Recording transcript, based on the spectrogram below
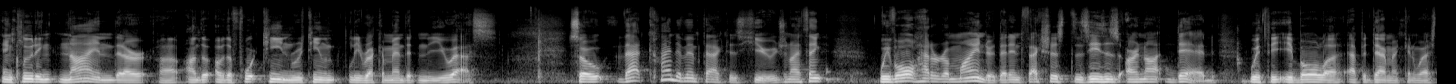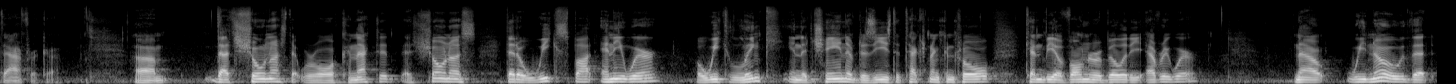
including nine that are uh, the, of the 14 routinely recommended in the U.S. So that kind of impact is huge, and I think we've all had a reminder that infectious diseases are not dead with the Ebola epidemic in West Africa. Um, that's shown us that we're all connected. It's shown us that a weak spot anywhere a weak link in the chain of disease detection and control can be a vulnerability everywhere. Now, we know that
